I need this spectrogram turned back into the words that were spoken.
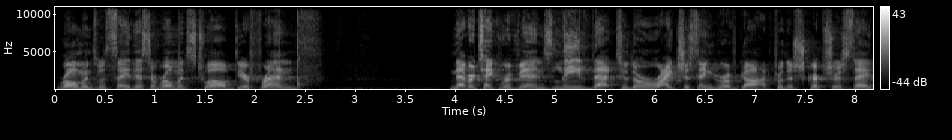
Romans would say this in Romans 12 Dear friends, Never take revenge. Leave that to the righteous anger of God. For the scriptures say,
